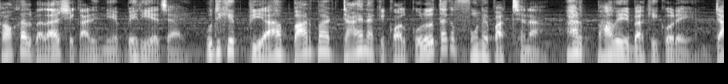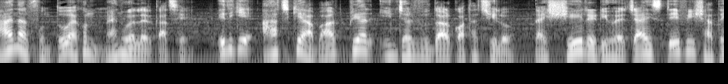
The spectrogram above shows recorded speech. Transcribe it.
সকালবেলা সে গাড়ি নিয়ে বেরিয়ে যায়। ওদিকে প্রিয়া বারবার ডায়নাকে কল করেও তাকে ফোনে পাচ্ছে না। আর ভাবে বা কি করে, ডায়নার ফোন তো এখন ম্যানুয়ালের কাছে। এদিকে আজকে আবার প্রিয়ার ইন্টারভিউ দেওয়ার কথা ছিল, তাই সে রেডি হয়ে যায় স্টেফির সাথে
